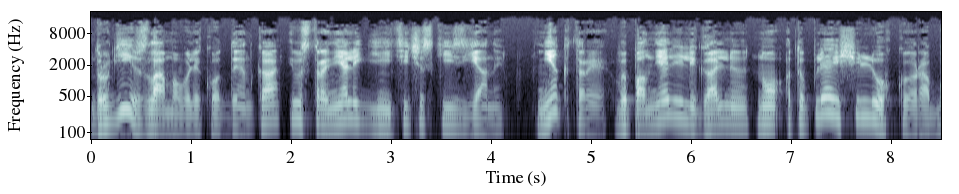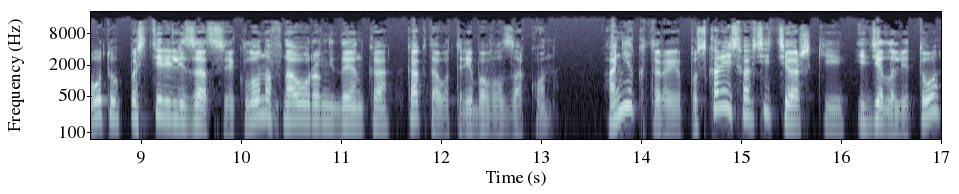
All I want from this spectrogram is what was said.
Другие взламывали код ДНК и устраняли генетические изъяны. Некоторые выполняли легальную, но отупляющую легкую работу по стерилизации клонов на уровне ДНК, как того требовал закон. А некоторые пускались во все тяжкие и делали то,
